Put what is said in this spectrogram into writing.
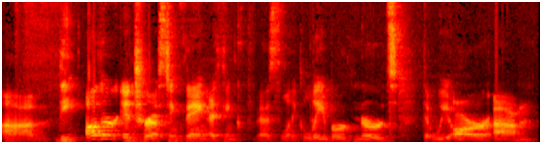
Um, the other interesting thing, I think, as like labor nerds that we are, um,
